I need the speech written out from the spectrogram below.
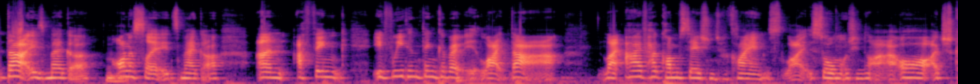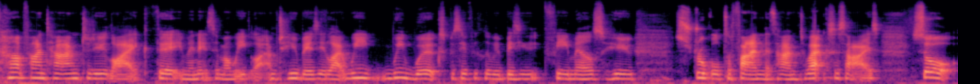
that is mega. Mm-hmm. Honestly, it's mega. And I think if we can think about it like that, like I've had conversations with clients like so much into like oh I just can't find time to do like 30 minutes in my week like I'm too busy like we we work specifically with busy females who struggle to find the time to exercise so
